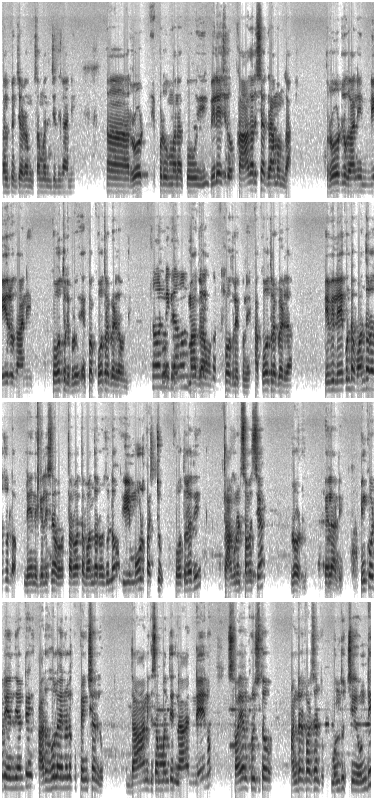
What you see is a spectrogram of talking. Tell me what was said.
కల్పించడం సంబంధించింది కానీ రోడ్ ఇప్పుడు మనకు ఈ విలేజ్లో ఒక ఆదర్శ గ్రామంగా రోడ్లు కానీ నీరు కానీ కోతులు ఇప్పుడు ఎక్కువ కోతుల బెడద ఉంది. మీ గ్రామం కోతులు ఎక్కువ ఉన్నాయి. కోతులు ఎక్కువ ఉన్నాయి. ఆ కోతుల బెడద ఇవి లేకుండా వంద రోజుల్లో నేను గెలిచిన తర్వాత వంద రోజుల్లో ఈ మూడు ఫస్ట్ కోతులది తాగునీటి సమస్య రోడ్లు. ఎలాంటి? ఇంకోటి ఏంటి అంటే అర్హులైన వాళ్ళకు పెన్షన్లు. దానికి సంబంధించి నా నేను స్వయం కృషితో హండ్రెడ్ పర్సెంట్ ముందు ఉండి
